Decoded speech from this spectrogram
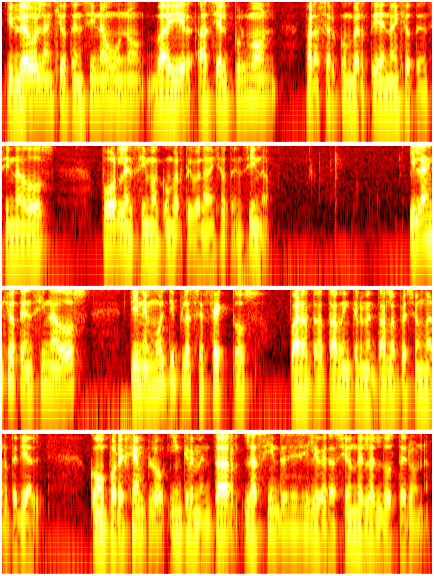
Y luego la angiotensina 1 va a ir hacia el pulmón para ser convertida en angiotensina 2 por la enzima convertidora de angiotensina. Y la angiotensina 2 tiene múltiples efectos para tratar de incrementar la presión arterial como por ejemplo incrementar la síntesis y liberación de la aldosterona.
